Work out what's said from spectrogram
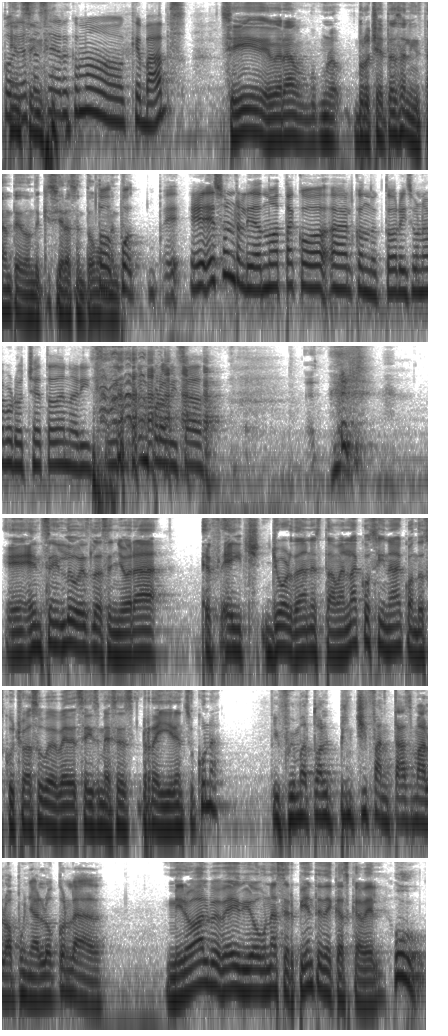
Podrías hacer como kebabs. Sí, era brochetas al instante donde quisieras en todo To- momento. eh, Eso en realidad no atacó al conductor, hizo una brocheta de nariz improvisada. Eh, en St. Louis, la señora F.H. Jordan estaba en la cocina cuando escuchó a su bebé de seis meses reír en su cuna. Y fui y mató al pinche fantasma. Lo apuñaló con la... Miró al bebé y vio una serpiente de cascabel ¡Uh!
